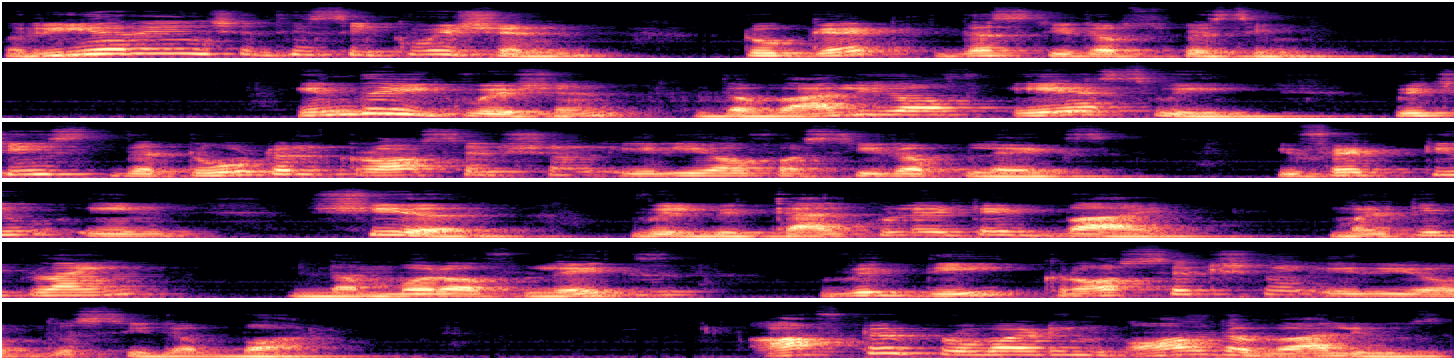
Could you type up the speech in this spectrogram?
Rearrange this equation to get the stirrup spacing. In the equation, the value of ASV, which is the total cross-sectional area of a stirrup legs effective in shear will be calculated by multiplying number of legs with the cross-sectional area of the stirrup bar. After providing all the values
